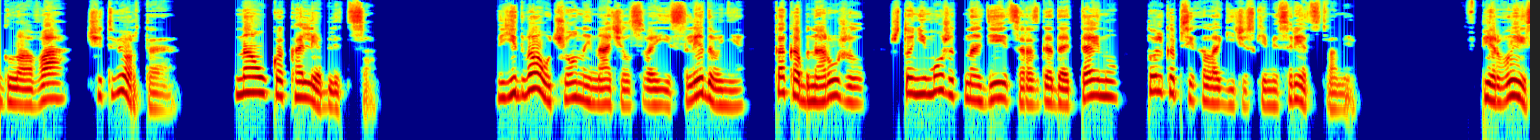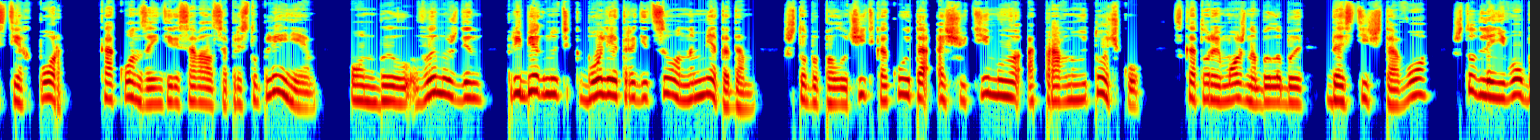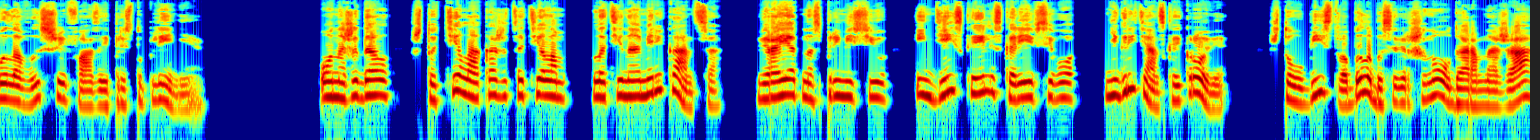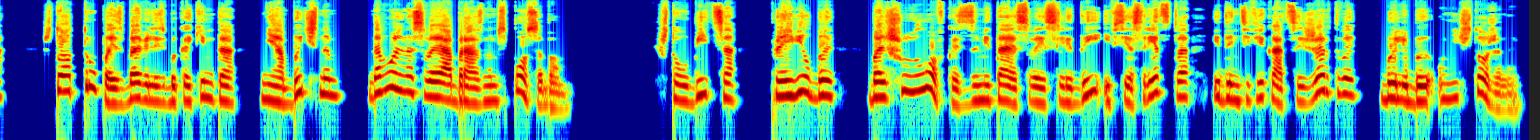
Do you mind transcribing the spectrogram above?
Глава четвертая. Наука колеблется. Едва ученый начал свои исследования, как обнаружил, что не может надеяться разгадать тайну только психологическими средствами. Впервые с тех пор, как он заинтересовался преступлением, он был вынужден прибегнуть к более традиционным методам, чтобы получить какую-то ощутимую отправную точку, с которой можно было бы достичь того, что для него было высшей фазой преступления. Он ожидал, что тело окажется телом латиноамериканца, вероятно, с примесью индейской или, скорее всего, негритянской крови, что убийство было бы совершено ударом ножа, что от трупа избавились бы каким-то необычным, довольно своеобразным способом, что убийца проявил бы большую ловкость, заметая свои следы и все средства идентификации жертвы были бы уничтожены.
